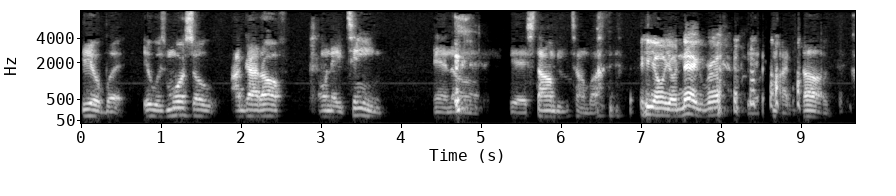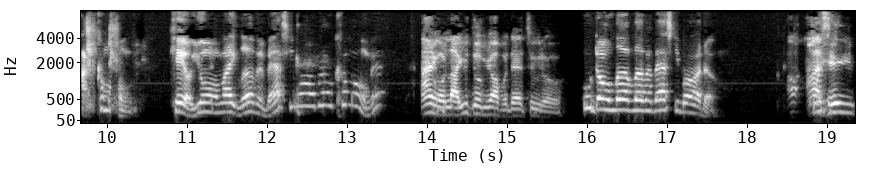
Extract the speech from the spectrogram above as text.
deal, but it was more so I got off on a team, and um, Yeah, Stomby talking about. He on your neck, bro. yeah, my dog. Come on, Kale. You don't like loving basketball, bro? Come on, man. I ain't gonna lie, you threw me off with that too, though. Who don't love loving basketball though? I, I hear you,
